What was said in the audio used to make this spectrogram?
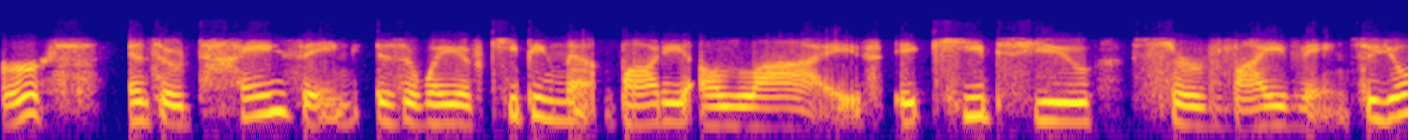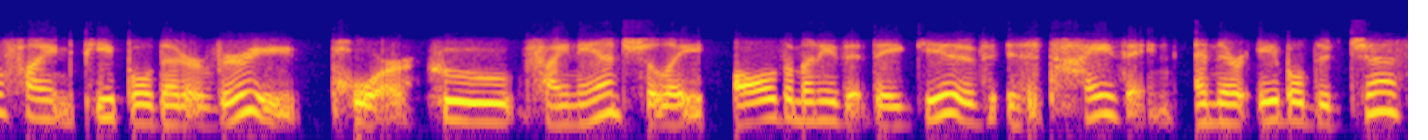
Earth. And so tithing is a way of keeping that body alive. It keeps you surviving. So you'll find people that are very poor who financially all the money that they give is tithing and they're able to just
